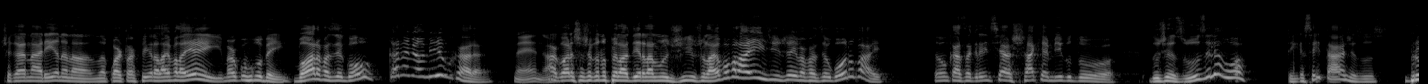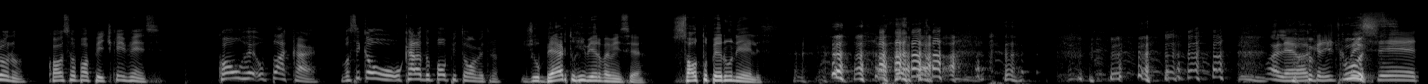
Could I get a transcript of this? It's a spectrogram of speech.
Chegar na arena na, na quarta-feira lá e falar: Ei, Marco Ruben, bora fazer gol? O cara é meu amigo, cara. né? Não. Agora, se eu jogando peladeira lá no Gijo lá, eu vou falar: Ei, Gijo, aí, vai fazer o gol ou não vai? Então, o Casagrande, se achar que é amigo do, do Jesus, ele errou. Tem que aceitar, Jesus. Bruno, qual o seu palpite? Quem vence? Qual o, o placar? Você que é o, o cara do palpitômetro. Gilberto Ribeiro vai vencer. Solta o peru neles. Olha, eu acredito que vai ser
